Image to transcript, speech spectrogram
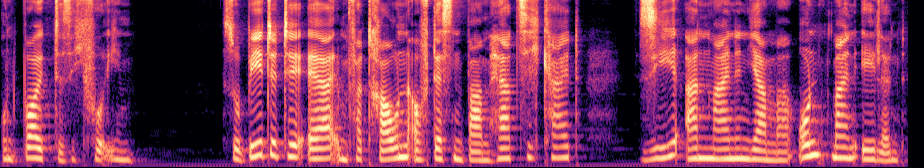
und beugte sich vor ihm. So betete er im Vertrauen auf dessen Barmherzigkeit, sieh an meinen Jammer und mein Elend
